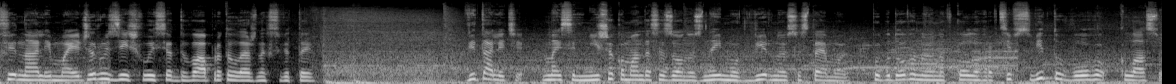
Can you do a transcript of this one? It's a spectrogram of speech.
Фіналі мейджору зійшлися два протилежних світи. Віталіті найсильніша команда сезону з неймовірною системою, побудованою навколо гравців світового класу.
